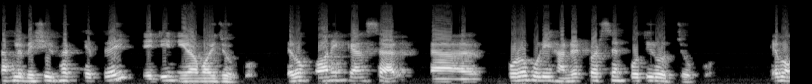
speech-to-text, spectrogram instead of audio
তাহলে বেশিরভাগ ক্ষেত্রেই এটি নিরাময়যোগ্য এবং অনেক ক্যান্সার পুরোপুরি হান্ড্রেড পার্সেন্ট প্রতিরোধযোগ্য। এবং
